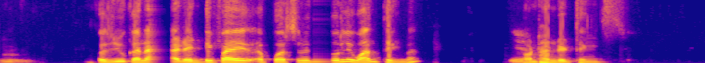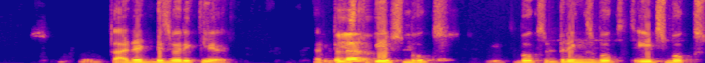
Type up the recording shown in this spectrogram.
Because you can identify a person is only one thing ना not hundred things identity is very clear Reads books, reads books, drinks books.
